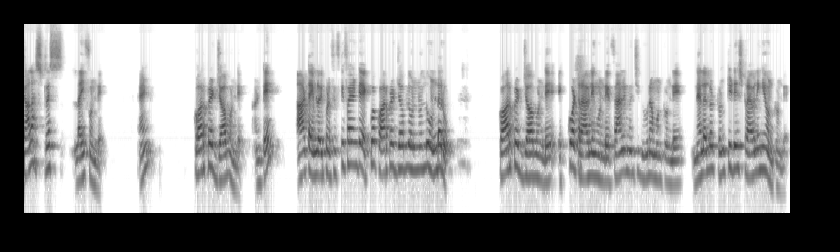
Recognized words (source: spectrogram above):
చాలా స్ట్రెస్ లైఫ్ ఉండే. అండ్ కార్పొరేట్ జాబ్ ఉండే. అంటే ఆ టైంలో ఇప్పుడు ఫిఫ్టీ ఫైవ్ అంటే ఎక్కువ కార్పొరేట్ జాబ్లో ఉన్న వాళ్ళు ఉండరు. కార్పొరేట్ జాబ్ ఉండే ఎక్కువ ట్రావెలింగ్ ఉండే ఫ్యామిలీ నుంచి దూరం ఉంటుండే నెలలో ట్వంటీ డేస్ ట్రావెలింగే ఉంటుండే.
